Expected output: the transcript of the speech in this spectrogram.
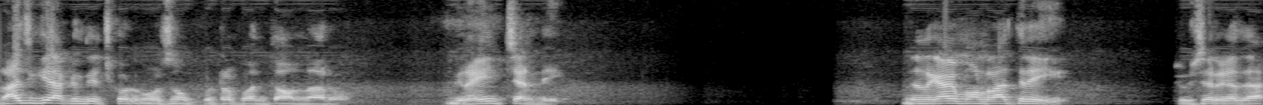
రాజకీయ ఆకలి తెచ్చుకోవడం కోసం కుట్ర పొందుతూ ఉన్నారు. గ్రహించండి. నిన్నగా మొన్న రాత్రి చూశారు కదా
